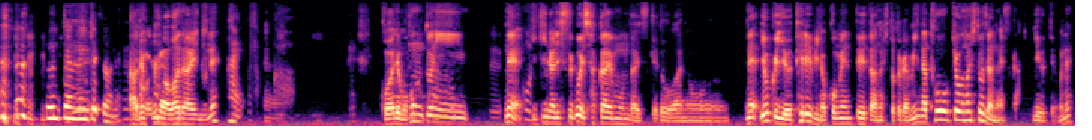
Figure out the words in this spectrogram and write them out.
運転免許証ね。あ、でも今話題のね、はい。これでも本当にねいきなりすごい社会問題ですけど、あのね、よく言うテレビのコメンテーターの人とかみんな東京の人じゃないですか、言うてもね。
